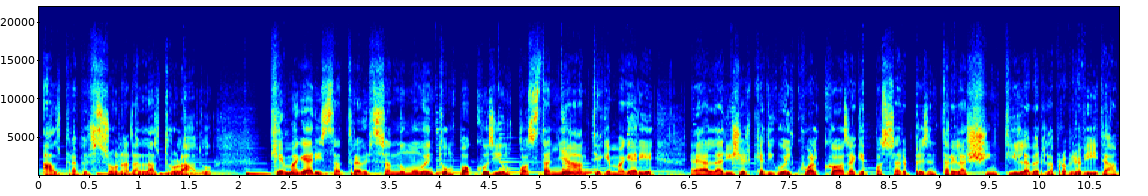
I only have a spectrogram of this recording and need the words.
altra persona dall'altro lato che magari sta attraversando un momento un po' così, un po' stagnante, che magari è alla ricerca di quel qualcosa che possa rappresentare la scintilla per la propria vita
